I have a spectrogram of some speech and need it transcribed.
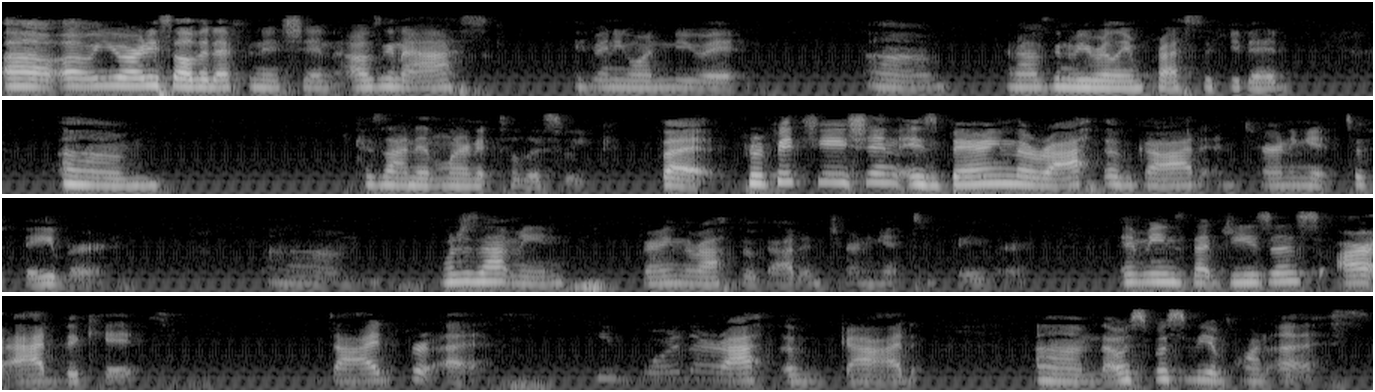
Uh, oh, you already saw the definition. I was going to ask if anyone knew it. Um, and I was going to be really impressed if you did. Because um, I didn't learn it till this week. But propitiation is bearing the wrath of God and turning it to favor. Um, what does that mean? Bearing the wrath of God and turning it to favor. It means that Jesus, our advocate, died for us. He bore the wrath of God um, that was supposed to be upon us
